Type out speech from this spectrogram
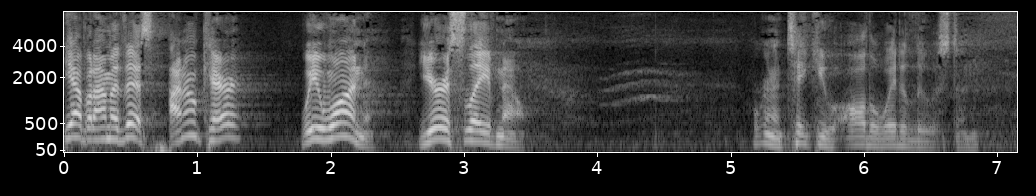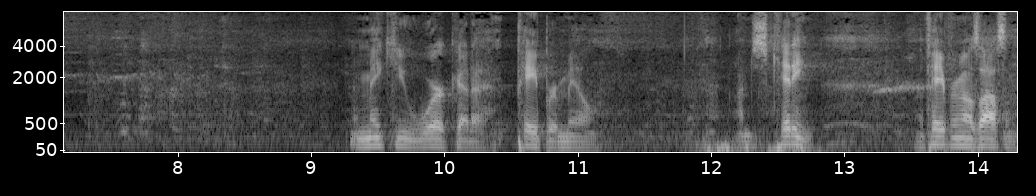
Yeah, but I'm a this. I don't care. We won. You're a slave now. We're going to take you all the way to Lewiston and make you work at a paper mill. I'm just kidding. The paper mill's awesome.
